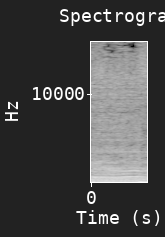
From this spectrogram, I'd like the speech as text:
My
